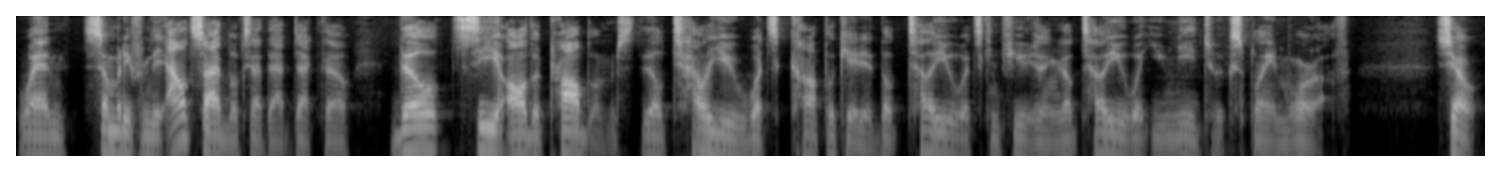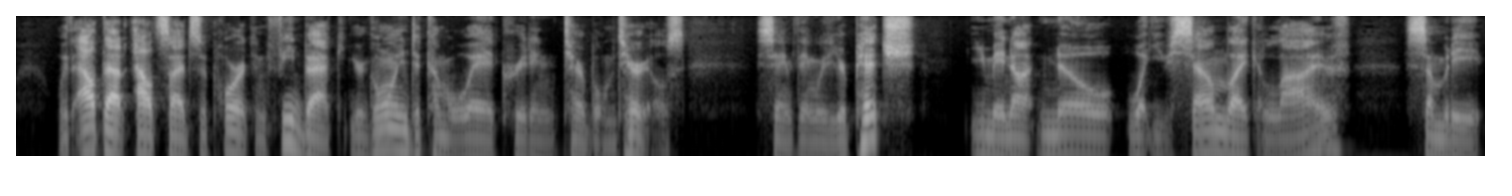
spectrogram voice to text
When somebody from the outside looks at that deck, though, they'll see all the problems. They'll tell you what's complicated. They'll tell you what's confusing. They'll tell you what you need to explain more of. So, without that outside support and feedback, you're going to come away creating terrible materials. Same thing with your pitch. You may not know what you sound like live. Somebody,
